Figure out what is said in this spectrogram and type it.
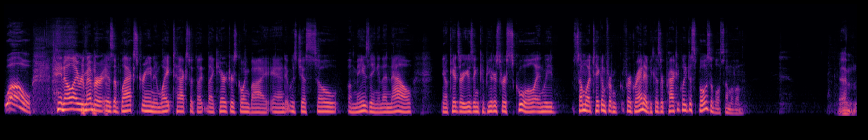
whoa! And all I remember is a black screen and white text with like, like characters going by and it was just so amazing. And then now you know kids are using computers for school and we somewhat take them for, for granted because they're practically disposable, some of them. Um,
